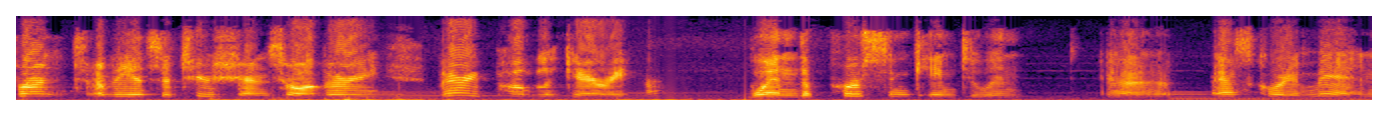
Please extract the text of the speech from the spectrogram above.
front of the institution, so a very, very public area. When the person came to in, uh, escort him in,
